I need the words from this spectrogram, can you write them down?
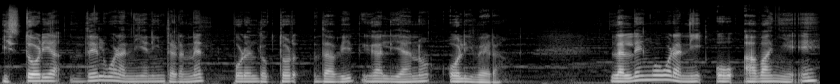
Historia del guaraní en Internet por el doctor David Galeano Olivera. La lengua guaraní o abañe'e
